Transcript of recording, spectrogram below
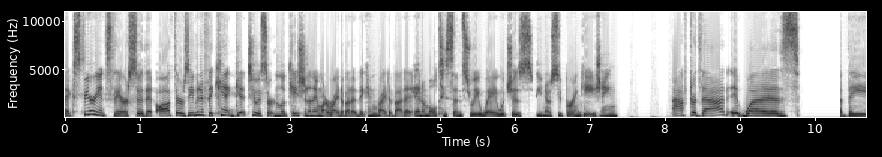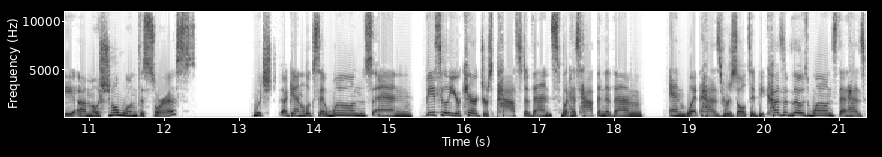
experience there so that authors, even if they can't get to a certain location and they want to write about it, they can write about it in a multisensory way, which is, you know, super engaging. After that, it was the emotional wound thesaurus, which again looks at wounds and basically your character's past events, what has happened to them and what has resulted because of those wounds that has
